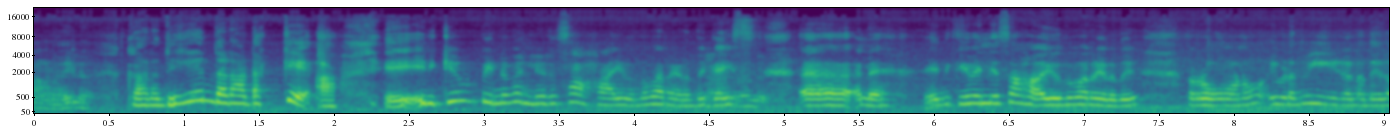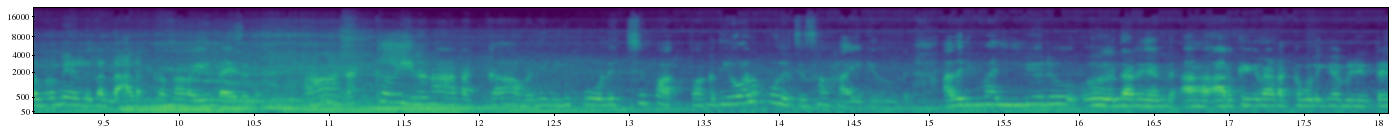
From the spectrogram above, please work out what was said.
കാണാനില്ല. കാരണം എന്താണ് അടക്കേ. ആ എനിക്ക് പിന്നെ വലിയൊരു സഹായം എന്ന് പറയണത് ഗൈസ് അല്ലേ? എനിക്ക് വലിയ സഹായം എന്ന് പറയണത് റോണോ ഇവിടെ വീഴണത് നമ്മുടെ മേളിൽ കണ്ട അടക്കം നിറയുണ്ടായിരുന്നു. ആ അടക്ക വീഴണ അടക്ക. അവൻ എനിക്ക് പൊളിച്ച് പകുതിയോളം പൊളിച്ച് സഹായിക്കുന്നുണ്ട്. അതെനിക്ക് വലിയൊരു ഇതാണ് ഞാൻ ആർക്കെങ്കിലും അടക്കം വിളിക്കാൻ വേണ്ടിയിട്ട്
